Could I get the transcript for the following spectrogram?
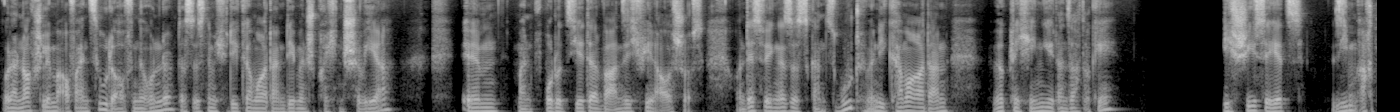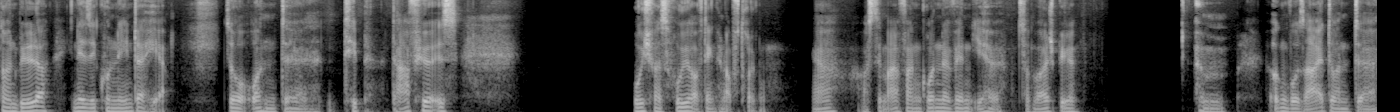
oder noch schlimmer auf einen zulaufende Hunde, das ist nämlich für die Kamera dann dementsprechend schwer. Ähm, man produziert da wahnsinnig viel Ausschuss. Und deswegen ist es ganz gut, wenn die Kamera dann wirklich hingeht und sagt, okay, ich schieße jetzt sieben, acht, neun Bilder in der Sekunde hinterher. So, und äh, Tipp dafür ist, ruhig was früher auf den Knopf drücken. Ja, aus dem einfachen Grunde, wenn ihr zum Beispiel ähm, irgendwo seid und äh,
